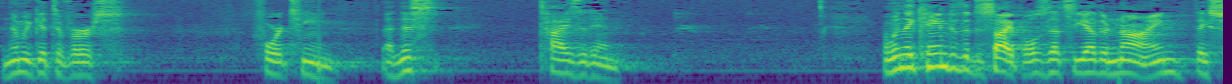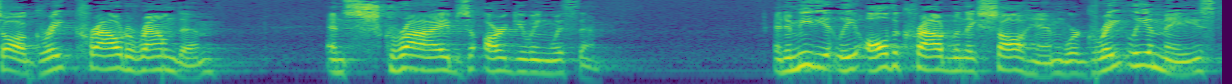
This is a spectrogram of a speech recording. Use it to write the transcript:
And then we get to verse 14. And this ties it in. And when they came to the disciples, that's the other nine, they saw a great crowd around them and scribes arguing with them. And immediately all the crowd, when they saw him, were greatly amazed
